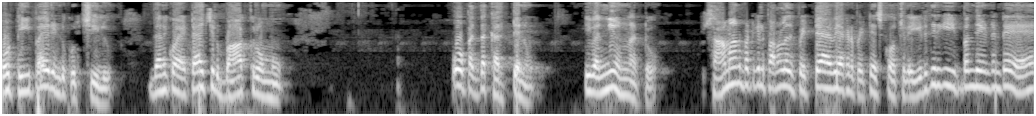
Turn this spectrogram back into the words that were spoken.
ఓ టీపై రెండు కుర్చీలు దానికో అటాచ్డ్ బాత్రూము ఓ పెద్ద కర్టెను. ఇవన్నీ ఉన్నట్టు. సామాను పట్టుకెళ్ళి పర్వాలేదు పెట్టే అవి అక్కడ పెట్టేసుకోవచ్చులే. ఇటు తిరిగి ఇబ్బంది ఏంటంటే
